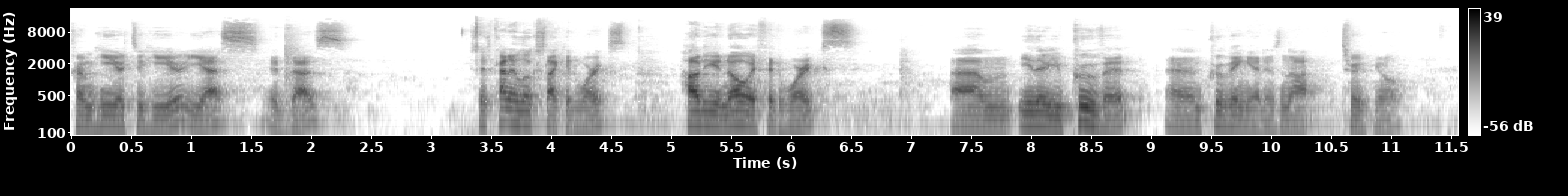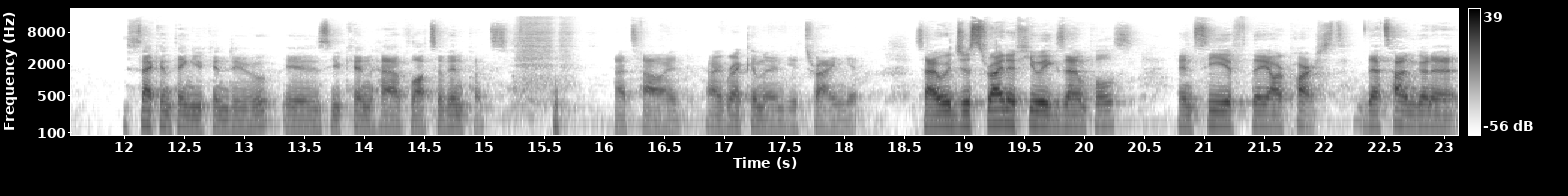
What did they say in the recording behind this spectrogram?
From here to here, yes, it does. So it kind of looks like it works. How do you know if it works? Um, either you prove it, and proving it is not trivial. The second thing you can do is you can have lots of inputs. That's how I, I recommend you trying it. So I would just write a few examples and see if they are parsed. That's how I'm going to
